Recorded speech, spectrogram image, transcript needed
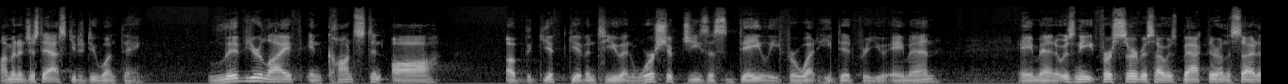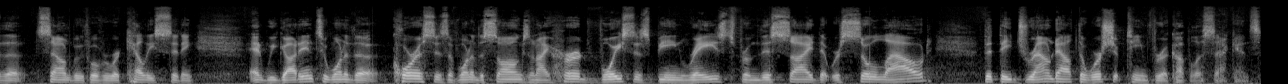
I'm going to just ask you to do one thing live your life in constant awe of the gift given to you and worship Jesus daily for what he did for you. Amen. Amen. It was neat. First service, I was back there on the side of the sound booth over where Kelly's sitting. And we got into one of the choruses of one of the songs, and I heard voices being raised from this side that were so loud that they drowned out the worship team for a couple of seconds.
